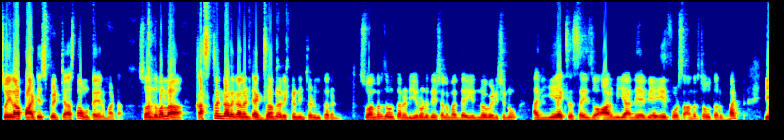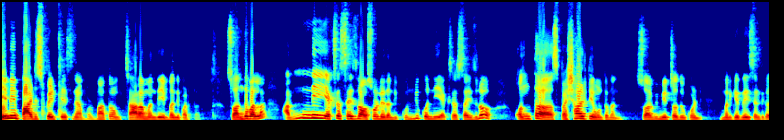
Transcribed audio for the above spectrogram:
సో ఇలా పార్టిసిపేట్ చేస్తూ ఉంటాయన్నమాట. సో అందువల్ల కష్టంగా అడగాలంటే ఎగ్జామినర్ ఎక్కడి నుంచి అడుగుతారండి? సో అందరూ చదువుతారండి. ఈ రెండు దేశాల మధ్య ఇన్నోవేషను అది ఏ ఎక్సర్సైజ్ ఆర్మీయా నేవీ ఎయిర్ ఫోర్స్ అందరూ చదువుతారు. బట్ ఏమేమి పార్టిసిపేట్ చేసినప్పుడు మాత్రం చాలామంది ఇబ్బంది పడతారు. సో అందువల్ల అన్ని ఎక్సర్సైజ్లో అవసరం లేదండి. కొన్ని కొన్ని ఎక్సర్సైజ్లో కొంత స్పెషాలిటీ ఉంటుందండి. సో అవి మీరు చదువుకోండి. మనకి రీసెంట్గా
